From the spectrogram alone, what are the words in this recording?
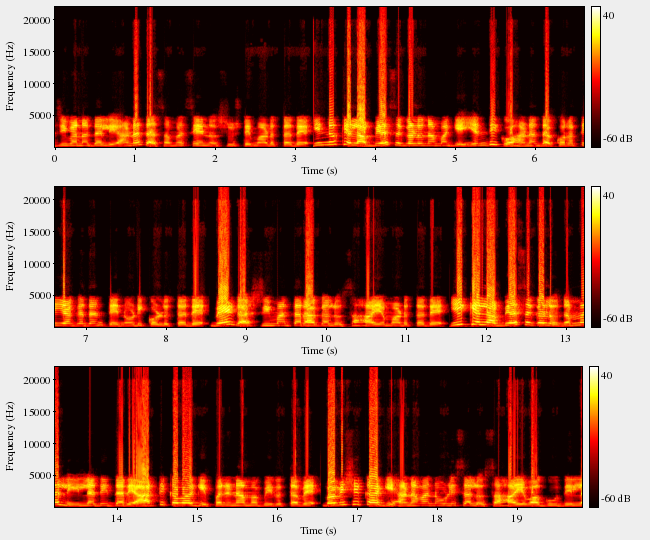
ಜೀವನದಲ್ಲಿ ಹಣದ ಸಮಸ್ಯೆಯನ್ನು ಸೃಷ್ಟಿ ಮಾಡುತ್ತದೆ. ಇನ್ನು ಕೆಲ ಅಭ್ಯಾಸಗಳು ನಮಗೆ ಎಂದಿಗೂ ಹಣದ ಕೊರತೆಯಾಗದಂತೆ ನೋಡಿಕೊಳ್ಳುತ್ತದೆ. ಬೇಗ ಶ್ರೀಮಂತರಾಗಲು ಸಹಾಯ ಮಾಡುತ್ತದೆ. ಈ ಕೆಲ ಅಭ್ಯಾಸಗಳು ನಮ್ಮಲ್ಲಿ ಇಲ್ಲದಿದ್ದರೆ ಆರ್ಥಿಕವಾಗಿ ಪರಿಣಾಮ ಬೀರುತ್ತವೆ. ಭವಿಷ್ಯಕ್ಕಾಗಿ ಹಣವನ್ನು ಉಳಿಸಲು ಸಹಾಯವಾಗುವುದಿಲ್ಲ.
